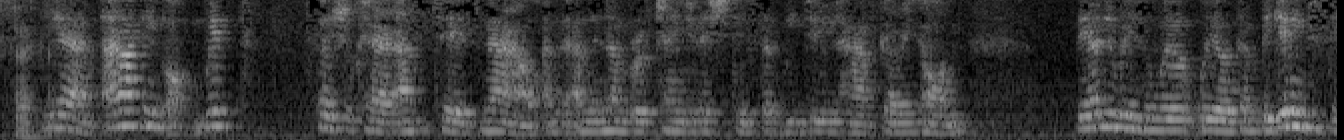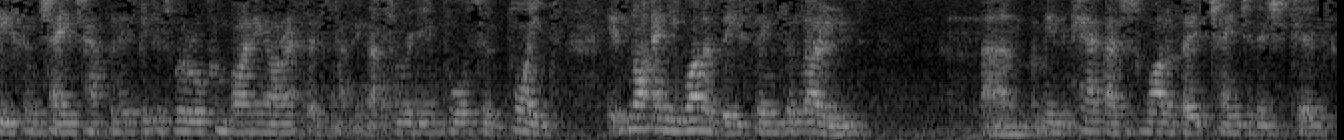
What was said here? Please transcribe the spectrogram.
Exactly. Yeah, and I think with social care as it is now, and, and the number of change initiatives that we do have going on, the only reason we're, we are beginning to see some change happen is because we're all combining our efforts, and I think that's a really important point. It's not any one of these things alone. Um, I mean, the Care Badge is one of those change initiatives.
